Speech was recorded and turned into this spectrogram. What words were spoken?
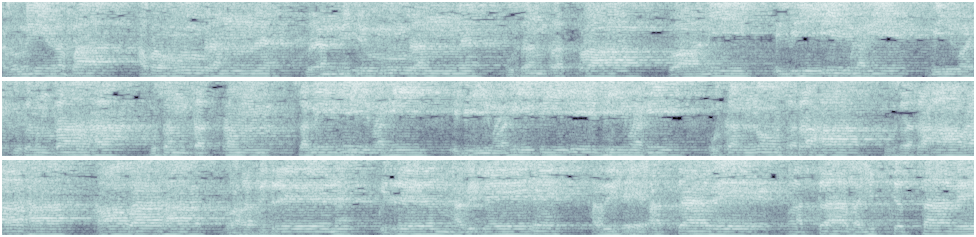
अरुणीरप अपमूरन् उसन्तस्वा वाणी इधीमहि भीमश्वसन्ताः उसन्तस्तम् समीहीमहि इधीमहीति धीमहि उसन्नो शतः उसत आवाह आवाह। वः पितॄन् हविषे हविषे अत्तवे अत्तव इत्युत्तवे।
